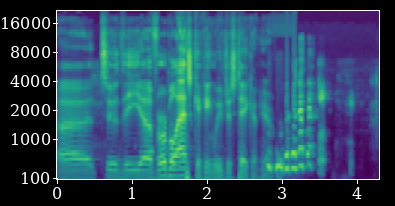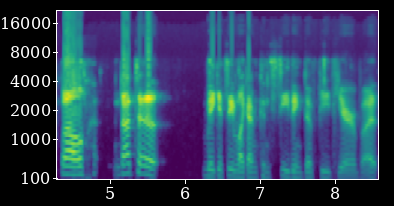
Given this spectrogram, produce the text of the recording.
uh, to the uh, verbal ass kicking we've just taken here. Well, not to make it seem like I'm conceding defeat here, but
